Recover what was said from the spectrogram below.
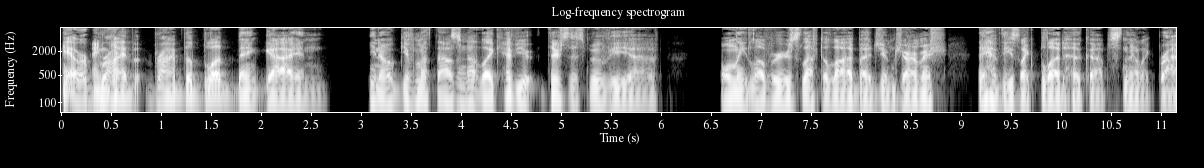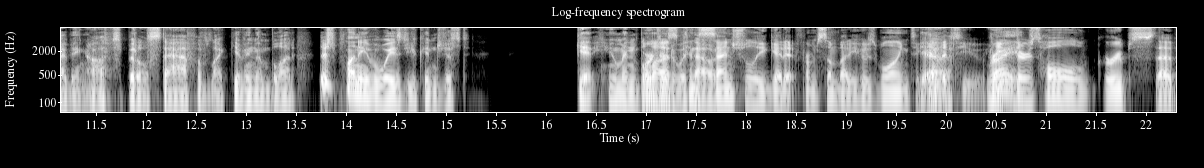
Yeah, or bribe bribe the blood bank guy and you know give him a thousand dollars. Like, have you? There's this movie, uh, Only Lovers Left Alive by Jim Jarmusch. They have these like blood hookups, and they're like bribing hospital staff of like giving them blood. There's plenty of ways you can just get human blood or just without. consensually get it from somebody who's willing to give it to you. He- right. there's whole groups of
